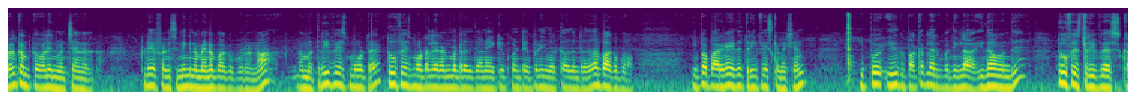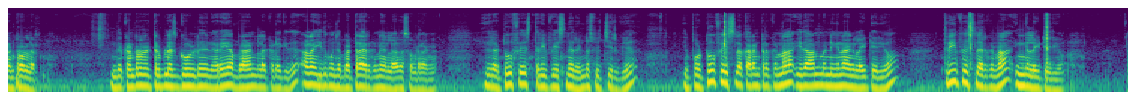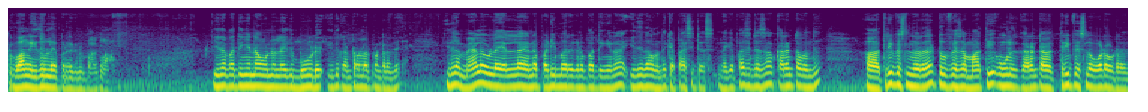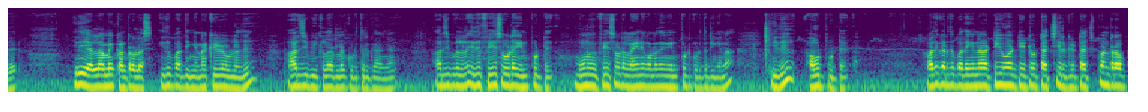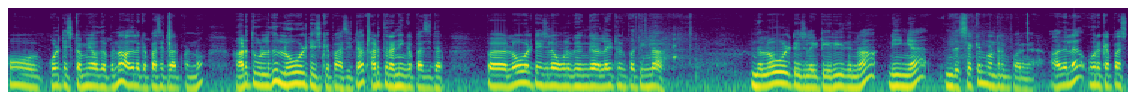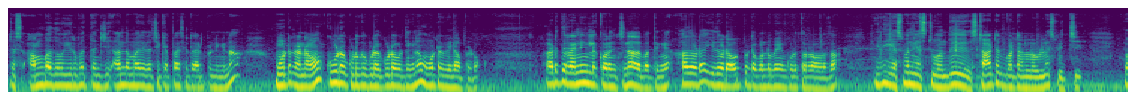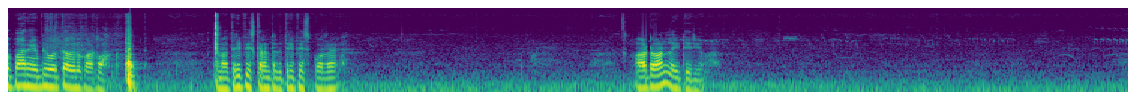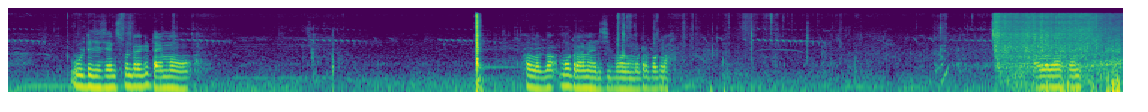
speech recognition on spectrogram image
Welcome to all in one channel today friends இன்றைக்கி நம்ம என்ன பார்க்க போகிறோன்னா நம்ம த்ரீ ஃபேஸ் மோட்டரை டூ ஃபேஸ் மோட்டரில் ரன் பண்ணுறதுக்கான எக்யூப்மெண்ட் எப்படி ஒர்க் ஆகுதுன்றதை தான் பார்க்க போகிறோம் இப்போ பாருங்கள் இது த்ரீ ஃபேஸ் கனெக்ஷன் இப்போ இதுக்கு பக்கத்தில் இருக்குது பார்த்தீங்களா இதான் வந்து two phase three phase controller இந்த கண்ட்ரோலர் ட்ரிபிள் எஸ் கோல்டு நிறையா ப்ராண்டில் கிடைக்குது. ஆனால் இது கொஞ்சம் பெட்டராக இருக்குன்னு எல்லோரும் சொல்கிறாங்க இதில் டூ ஃபேஸ் த்ரீ ஃபேஸ்னு ரெண்டு ஸ்விட்ச் இருக்குது இப்போ டூ ஃபேஸில் கரண்ட் இருக்குன்னா இதை ஆன் பண்ணிங்கன்னா அங்கே லைட் எரியும். த்ரீ ஃபேஸில் இருக்குன்னா இங்கே லைட் எரியும். வாங்க இது உள்ள எப்படி இருக்குன்னு பார்க்கலாம். இதை பார்த்தீங்கன்னா ஒன்றும் இல்லை இது போர்டு இது கண்ட்ரோலர் பண்ணுறது இதில் மேலே உள்ள எல்லாம் என்ன படிமா இருக்குன்னு பார்த்தீங்கன்னா இதுதான் வந்து கெப்பாசிட்டர்ஸ் இந்த கெப்பாசிட்டர்ஸ் தான் கரண்ட்டை வந்து த்ரீ ஃபேஸ்லேருந்து வரதை டூ ஃபேஸாக மாற்றி உங்களுக்கு கரண்ட்டை த்ரீ ஃபேஸில் ஓட விடுறது. இது எல்லாமே கண்ட்ரோலர்ஸ் இது பார்த்தீங்கன்னா கீழே உள்ளது. ஆர்ஜிபி கலரில் கொடுத்துருக்காங்க. ஆர்ஜிபி கலரில் இது ஃபேஸோட இன்புட்டு மூணு ஃபேஸோட லைனை கொண்டு வந்து இன்புட் கொடுத்துட்டிங்கன்னா இது அவுட்புட்டு அதுக்கடுத்து பார்த்தீங்கன்னா T one T two touch இருக்குது டச் பண்ணுறப்போ வோல்டேஜ் கம்மியாகுது அப்படின்னா அதில் கெப்பாசிட்டர் ஆட் பண்ணணும். அடுத்து உள்ளது லோ வோல்டேஜ் கெப்பாசிட்டர் அடுத்து ரன்னிங் கெப்பாசிட்டர் இப்போ லோ வோல்டேஜில் உங்களுக்கு இங்கே லைட் இருக்குது பார்த்தீங்களா? இந்த லோ வோல்டேஜ் லைட் எரியுதுன்னா நீங்கள் இந்த செகண்ட் ஒன் இருக்கு பாருங்கள் அதில் ஒரு கெப்பாசிட்டர்ஸ் ஐம்பதோ இருபத்தஞ்சு அந்த மாதிரி ஏதாச்சும் கெப்பாசிட்டர் ஆட் பண்ணிங்கன்னா மோட்டர் ரன் ஆகும். கூட கொடுக்கக்கூட கூட கொடுத்தீங்கன்னா மோட்டர் வீணாக போயிடும். அடுத்து ரன்னிங்கில் குறைஞ்சின்னா அதை பார்த்துங்க. அதோட இதோட அவுட்புட்டை கொண்டு போய் கொடுத்துட்றோம் அவ்வளோதான் இது எஸ் ஒன் எஸ் டூ வந்து ஸ்டார்டர் பட்டனில் உள்ள ஸ்விட்ச்சு இப்போ பாருங்கள் எப்படி ஒர்க் ஆகுதுன்னு பார்க்கலாம். இப்போ நான் த்ரீ ஃபேஸ் கரண்ட் இருக்குது த்ரீ ஃபேஸ் போடுறேன். ஆட்டோ ஆன் லைட் எரியும் வோல்டேஜை சென்ஸ் பண்ணுறதுக்கு டைம் ஆகும். அவ்வளோதான் மோட்டர் ஆன் ஆகிடுச்சு வாங்க மோட்டர் பார்க்கலாம். அவ்வளோதான் ஃப்ரெண்ட்ஸ்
